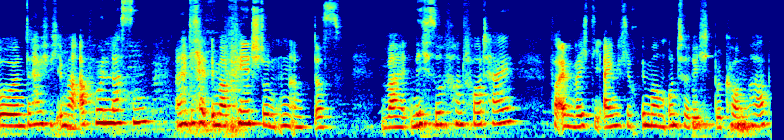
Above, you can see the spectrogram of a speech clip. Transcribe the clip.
Und dann habe ich mich immer abholen lassen. Dann hatte ich halt immer Fehlstunden und das war halt nicht so von Vorteil. Vor allem, weil ich die eigentlich auch immer im Unterricht bekommen habe.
